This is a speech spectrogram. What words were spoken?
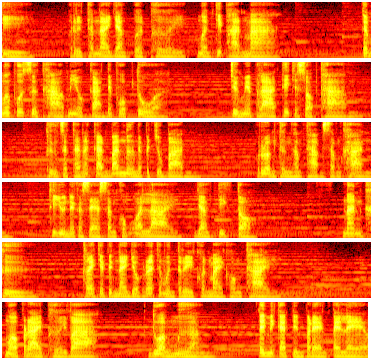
ที หรือทำนายอย่างเปิดเผยเหมือนที่ผ่านมา แต่เมื่อผู้สื่อข่าวมีโอกาสได้พบตัว จึงไม่พลาดที่จะสอบถาม ถึงสถานการณ์บ้านเมืองในปัจจุบัน รวมถึงคำถามสำคัญที่อยู่ในกระแสสังคมออนไลน์อย่างติ๊กตอกนั่นคือ ใครจะเป็นนายกรัฐมนตรีคนใหม่ของไทย หมอปลายเผยว่า ดวงเมืองได้มีการเปลี่ยนแปลงไปแล้ว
